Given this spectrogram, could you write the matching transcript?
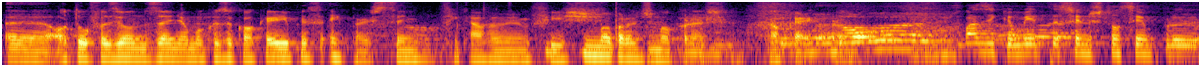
Uh, ou estou a fazer um desenho ou uma coisa qualquer e penso, ei este desenho ficava mesmo fixe. Uma prancha. Uma prancha. Ok, pronto. Basicamente as cenas estão sempre,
